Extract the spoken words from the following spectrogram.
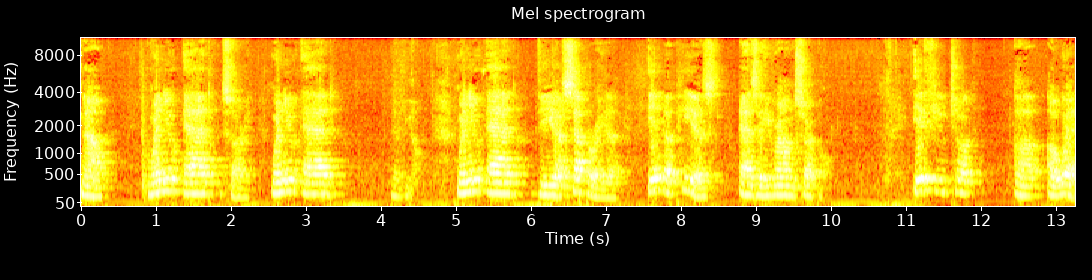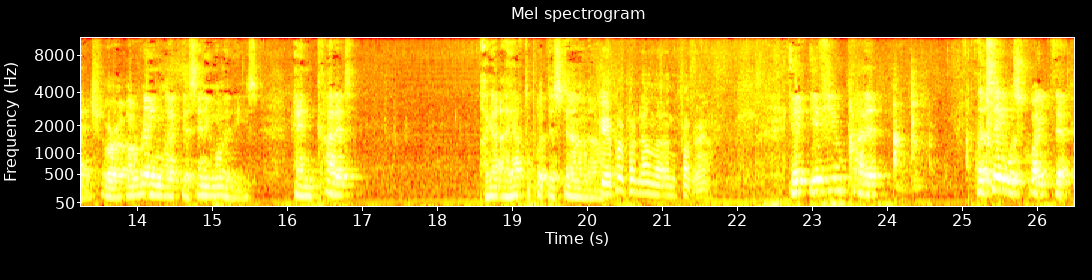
Now, when you add, sorry, when you add, there we go. When you add the uh, separator, it appears as a round circle. If you took uh, a wedge or a ring like this, any one of these, and cut it, I, got, I have to put this down now. Okay, put, put it down the, on the front there. yeah. If, if you cut it, let's say it was quite thick.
